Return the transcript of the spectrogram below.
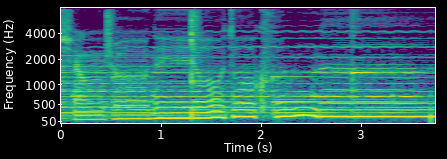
想着你有多困难，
